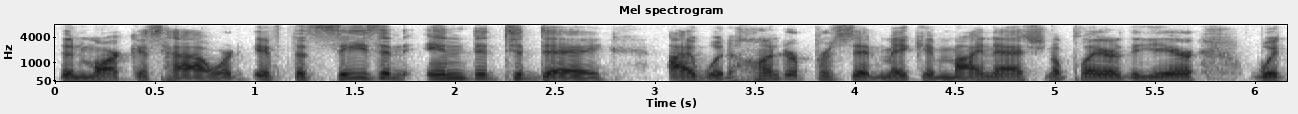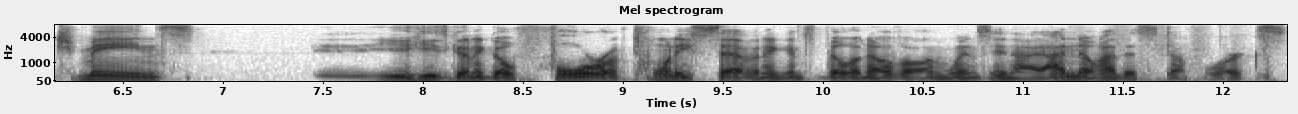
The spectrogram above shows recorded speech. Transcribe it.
than Marcus Howard. If the season ended today, I would 100% make him my national player of the year, which means he's going to go four of 27 against Villanova on Wednesday night. I know how this stuff works.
